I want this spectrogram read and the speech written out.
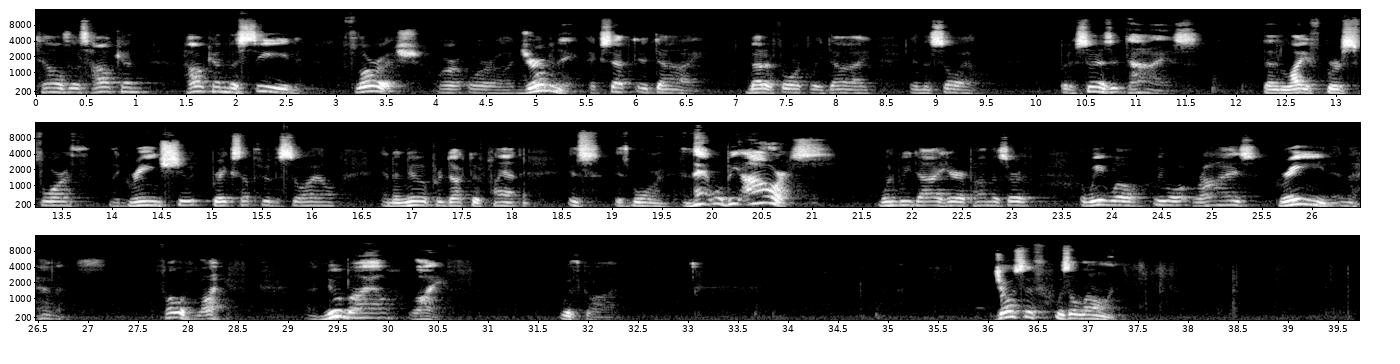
tells us how can how can the seed flourish or, or uh, germinate except it die, metaphorically die in the soil. But as soon as it dies, then life bursts forth, the green shoot breaks up through the soil, and a new productive plant is, is born. And that will be ours when we die here upon this earth. We will, we will rise green in the heavens, full of life, a nubile life with God. Joseph was alone,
